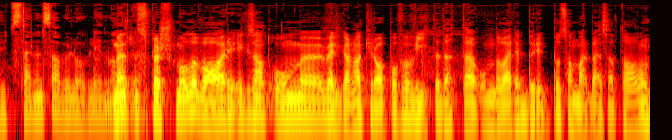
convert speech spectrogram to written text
utsendelse av ulovlige innvandrere. Men spørsmålet var sant, om velgerne har krav på å få vite dette, om det var et brudd på samarbeidsavtalen.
